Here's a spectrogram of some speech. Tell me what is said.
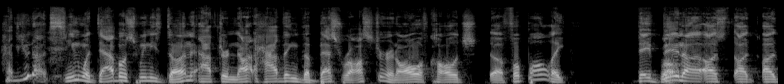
Have you not seen what Dabo Swinney's done after not having the best roster in all of college uh, football? Like they've well, been a a, a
